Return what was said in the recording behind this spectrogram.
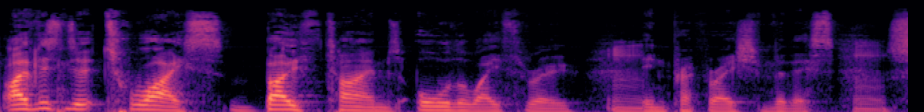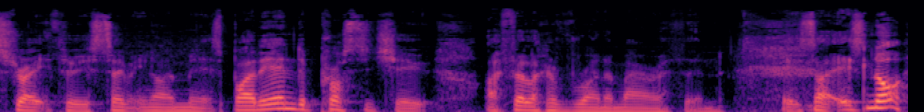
I've listened to it twice, both times, all the way through Mm. in preparation for this, straight through seventy nine minutes. By the end of Prostitute, I feel like I've run a marathon. It's like it's not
